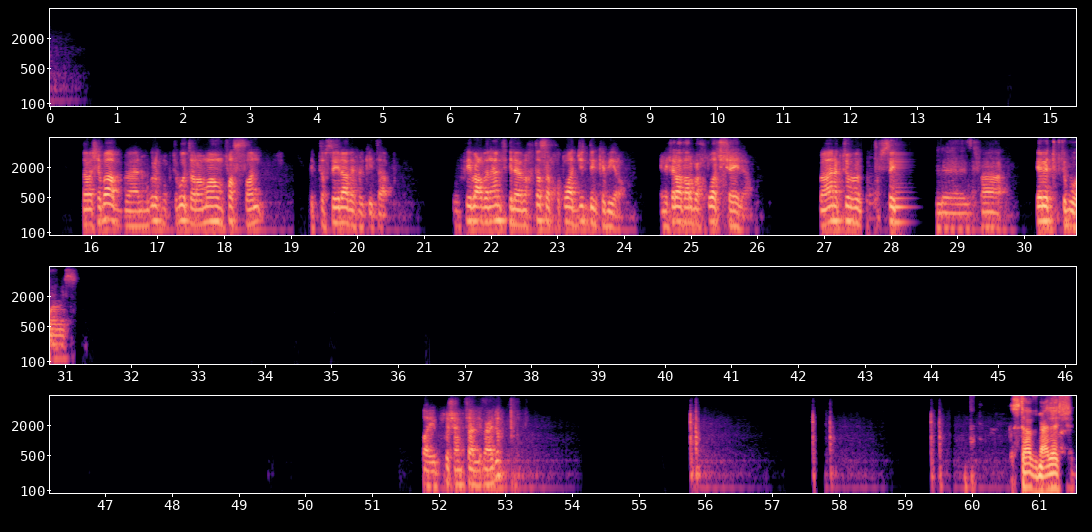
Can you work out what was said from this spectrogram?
ترى شباب لما أقول لكم اكتبوه ترى ما هو مفصل بالتفصيل هذا في الكتاب. وفي بعض الأمثلة مختصر خطوات جدا كبيرة. يعني ثلاث أربع خطوات شايلها. فأنا أكتبها بالتفصيل ف يا ريت تكتبوها بس. طيب خش على المثال اللي بعده. أستاذ معلش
